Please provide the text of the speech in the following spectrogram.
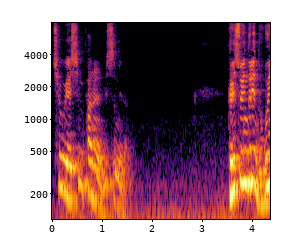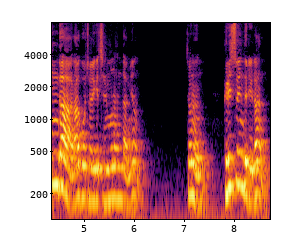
최후의 심판을 믿습니다. 그리스도인들이 누구인가라고 저에게 질문한다면 저는 그리스도인들이란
